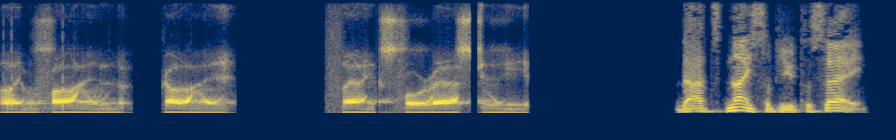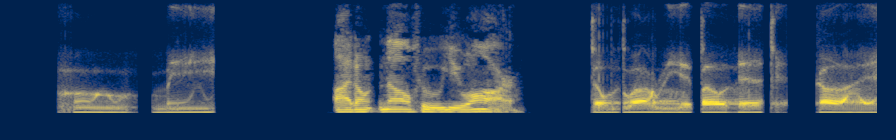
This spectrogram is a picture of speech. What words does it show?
I'm fine, guy. Thanks for asking. That's nice of you to say. Who, me? I don't know who you are. Don't worry about it, guy.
